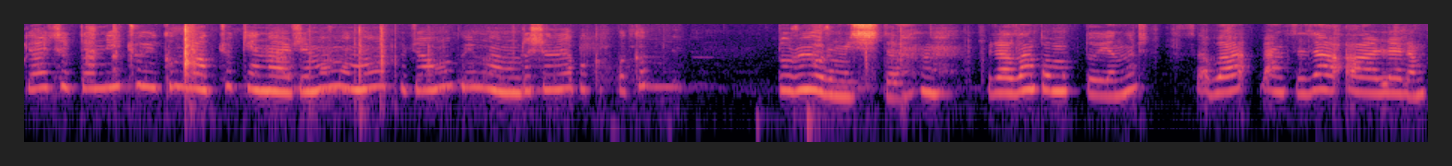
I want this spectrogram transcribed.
Gerçekten hiç uykum yok. Çok enerjim ama ne yapacağımı bilmiyorum. Dışarıya bakıp bakıp duruyorum işte. Birazdan Pamuk da uyanır. Sabah ben size ağırlarım.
